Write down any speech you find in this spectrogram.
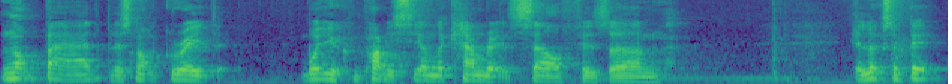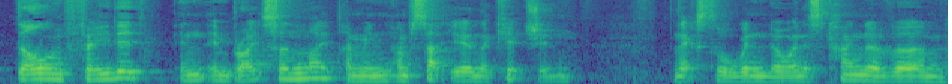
not bad, but it's not great. What you can probably see on the camera itself is um, it looks a bit dull and faded in, in bright sunlight. I mean, I'm sat here in the kitchen next to a window and it's kind of, um,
